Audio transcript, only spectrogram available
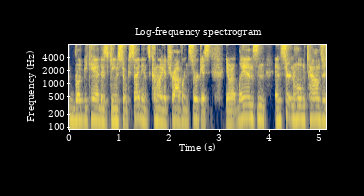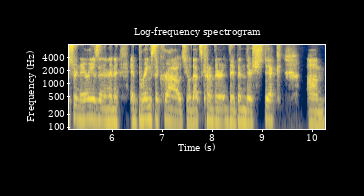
Rugby Canada's game so exciting. It's kind of like a traveling circus. You know, it lands in, in certain hometowns or certain areas, and, and then it, it, brings the crowds. You know, that's kind of their they've been their shtick. Um,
